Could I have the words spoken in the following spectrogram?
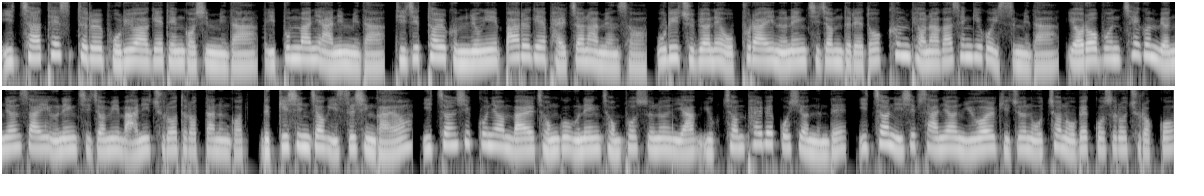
2차 테스트를 보류하게 된 것입니다. 이뿐만이 아닙니다. 디지털 금융이 빠르게 발전하면서 우리 주변의 오프라인 은행 지점들에도 큰 변화가 생기고 있습니다. 여러분 최근 몇 년 사이 은행 지점이 많이 줄어들었다는 것 느끼신 적 있으신가요? 2019년 말 전국 은행 점포 수는 약 6,800곳이었는데 2024년 6월 기준 5,500곳으로 줄었고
